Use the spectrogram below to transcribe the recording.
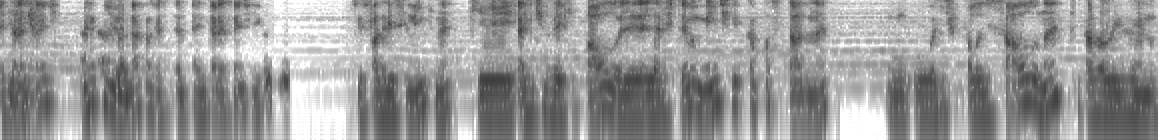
é interessante, é rapidinho, tá? É interessante vocês fazerem esse link, né? Que a gente vê que Paulo, ele, ele era extremamente capacitado, né? O, o, a gente falou de Saulo, né? Que estava ali vendo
